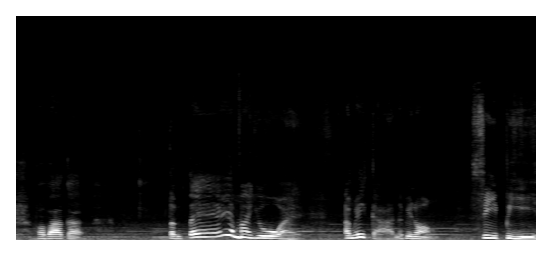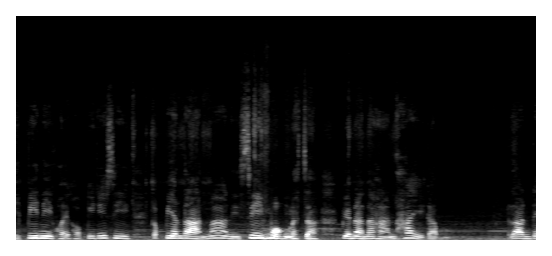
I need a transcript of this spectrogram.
ๆเพราะว่าก็ตั้งแต่มาอยู่ไอ้อเมริกานะพี่น้อง สี่ปี ปีนี้ข่อยเขาปีที่สี่ก็เปลี่ยนร้านมานี่สี่มองละจ้ะเปลี่ยนร้านอาหารไทยกับร้านแร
